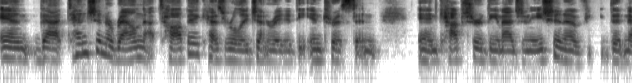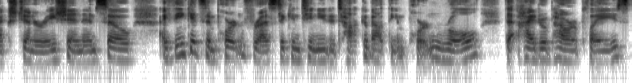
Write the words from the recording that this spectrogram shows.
And that tension around that topic has really generated the interest and, and captured the imagination of the next generation. And so I think it's important for us to continue to talk about the important role that hydropower plays.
